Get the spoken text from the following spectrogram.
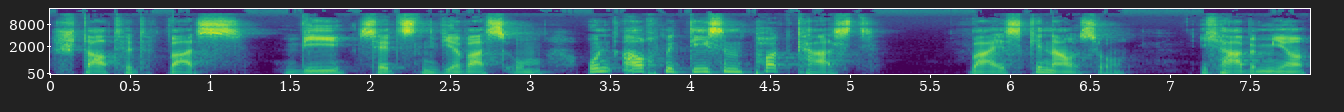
startet was? Wie setzen wir was um? Und auch mit diesem Podcast war es genauso. Ich habe mir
